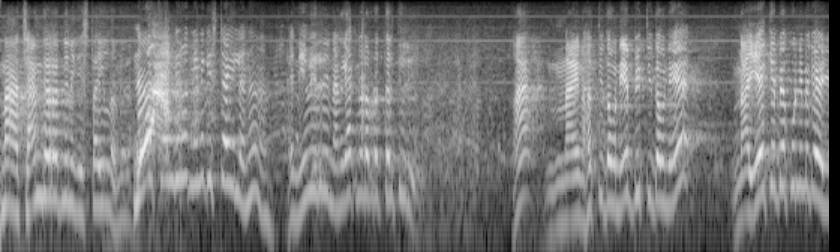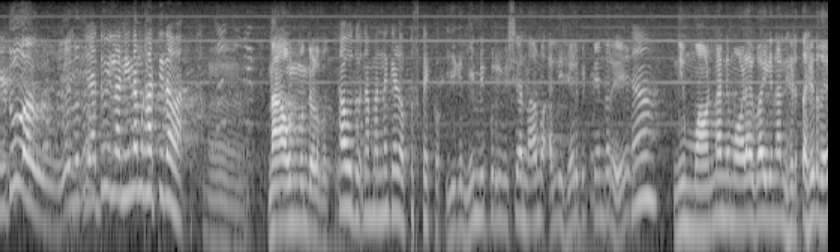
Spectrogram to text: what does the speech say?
ನಾ ಚಂದ ಇರೋದು ನಿನಗೆ ಇಷ್ಟ ಇಲ್ಲ ನಾ ಚಂದಿರೋದು ನಿನಗೆ ಇಷ್ಟ ಇಲ್ಲನಾ? ನೀವಿರ್ರಿ ನನಗ್ಯಾಕೆ ನಡ ಬರ್ತಿರ್ತೀರಿ ಹಾ ನಾ ಏನು ಹತ್ತಿದವನೇ ಬಿತ್ತಿದವನೇ? ನಾ ಏಕೆ ಬೇಕು ನಿಮಗೆ? ಇದು ಏನದು? ಅದು ಇಲ್ಲ ನೀ ನಮ್ಗೆ ಹತ್ತಿದವ. ಹ್ಮ್. ನಾ ಅವನ್ ಮುಂದೆ ಹೇಳ್ಬೇಕು. ಹೌದು ನಮ್ಮ ಅಣ್ಣಗೆ ಹೇಳಿ ಒಪ್ಪಿಸ್ಬೇಕು. ಈಗ ನಿಮ್ಮಿಬ್ಬರ ವಿಷಯ ನಾನು ಅಲ್ಲಿ ಹೇಳ್ಬಿಟ್ಟೆ ಅಂದರೆ ಹಾ. ನಿಮ್ಮ ಅಣ್ಣ ನಿಮ್ಮ ಒಳಗೆ ಹೋಗಿ ನಾನು ಹಿಡ್ತಾ ಹಿಡ್ದೆ.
